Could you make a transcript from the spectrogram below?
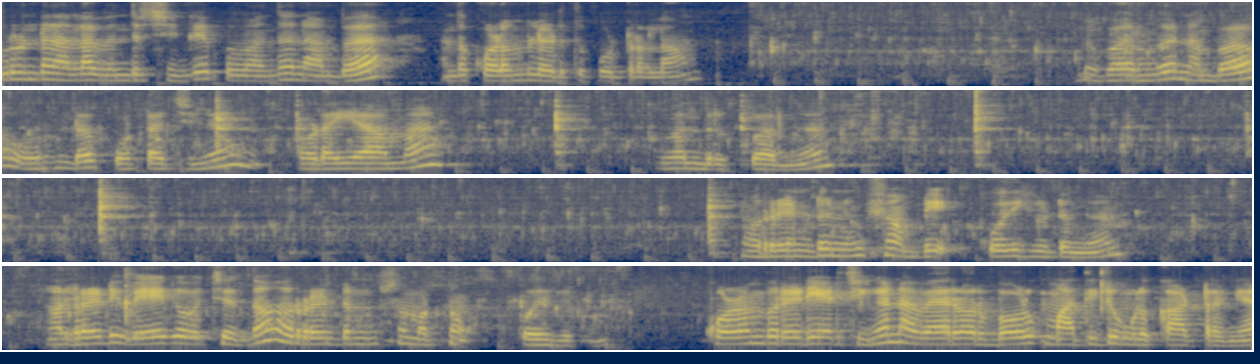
உருண்டை நல்லா வெந்துருச்சுங்க. இப்போ வந்து நம்ம அந்த குழம்புல எடுத்து போட்டுடலாம் இப்போ பாருங்கள் நம்ம உருண்டை போட்டாச்சுங்க. உடையாமல் வந்திருக்கு பாருங்கள் ஒரு ரெண்டு நிமிஷம் அப்படியே கொதிக்கிட்டுங்க. ஆல்ரெடி வேக வச்சது தான் ஒரு ரெண்டு நிமிஷம் மட்டும் கொதிக்கிட்டுங்க குழம்பு ரெடி ஆகிடுச்சிங்க நான் வேறு ஒரு பவுலுக்கு மாற்றிட்டு உங்களுக்கு காட்டுறேங்க.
